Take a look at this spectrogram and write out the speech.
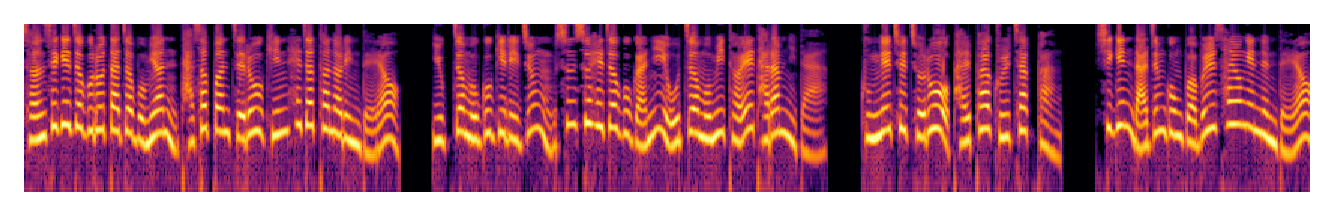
전 세계적으로 따져보면 다섯 번째로 긴 해저 터널인데요. 6.59 길이 중 순수 해저 구간이 5.5m에 달합니다. 국내 최초로 발파 굴착방, 식인 낮음 공법을 사용했는데요.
